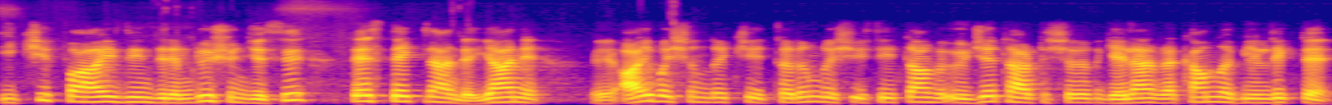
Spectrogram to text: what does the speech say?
iki faiz indirim düşüncesi desteklendi. Yani e, ay başındaki tarım dışı istihdam ve ücret artışları gelen rakamla birlikte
